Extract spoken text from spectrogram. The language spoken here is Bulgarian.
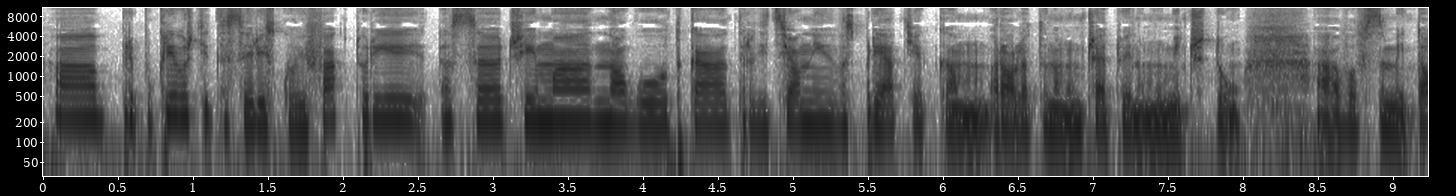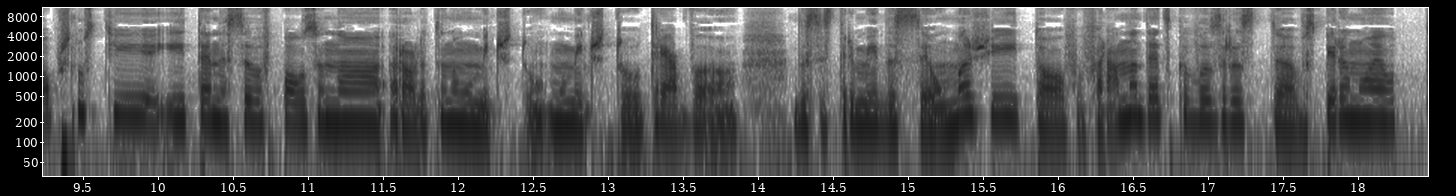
А, припокриващите се рискови фактори са, че има много така традиционни възприятия към ролята ролята на момчето и на момичето в самите общности и те не са в полза на ролята на момичето. Момичето трябва да се стреми да се омъжи и то в ранна детска възраст, възпирано е от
